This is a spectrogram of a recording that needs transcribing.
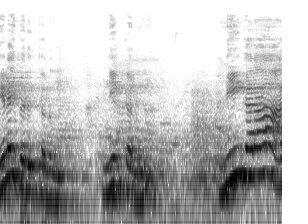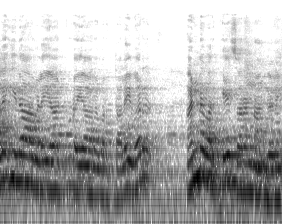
நிலை பெறுத்தலும் நீக்கலும் நீங்களா அழகிலா விளையாட்டுடையார் அவர் தலைவர் கே. சரணாங்களே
